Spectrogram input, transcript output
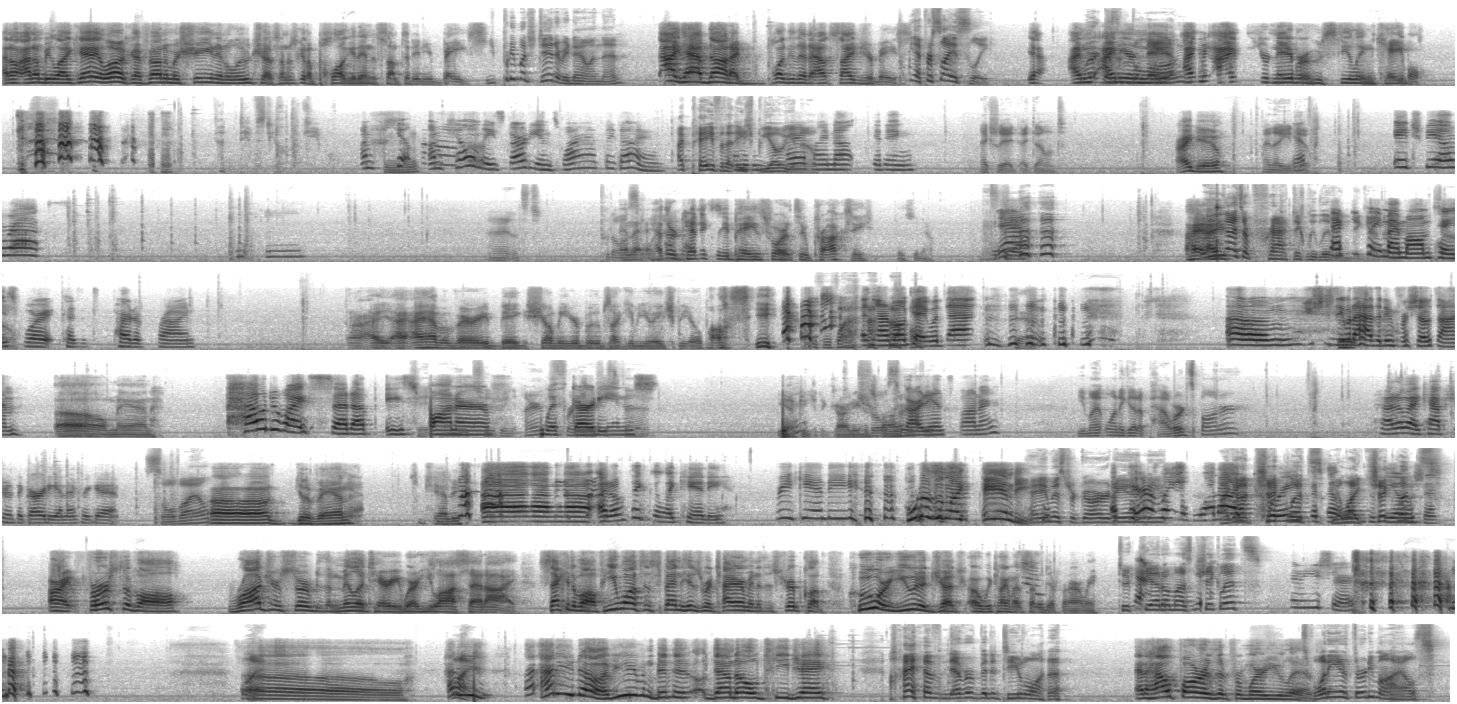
I don't. I don't be like, hey, look, I found a machine in a loot chest. I'm just gonna plug it into something in your base. You pretty much did every now and then. I have not. I plugged it outside your base. Yeah, precisely. Yeah, I'm. Where I'm your neighbor. belong? I'm. I'm your neighbor who's stealing cable. God damn, stealing the cable. I'm ki- Mhm. I'm killing these guardians. Why aren't they dying? I pay for that I mean, HBO, you why am. I not getting Actually, I, I don't. I do. I know you Yep. do. HBO rocks? Mm-mm. All right, let's put all And this away. Heather technically pays for it through proxy, because you know. Yeah. I, Well, you guys are practically living Technically, together. my mom pays so- for it because it's part of Prime. I, I I have a very big show me your boobs, I'll give you HBO policy. wow. and I'm okay with that. Yeah. Um, you should see what I have to do for Showtime. oh man. How do I set up a spawner iron tubing, iron with guardians? You have to get a guardian Control spawner. circuit. Guardian spawner. You might want to get a powered spawner. How do I capture the guardian? I forget. Soul vial. Uh, get a van, Yeah. some candy. Uh, I don't think they like candy. Free candy. Who doesn't like candy? hey, Mr. Guardian. Apparently, you- a one-eyed I got creep chiclets. You like lives in the ocean. chiclets? All right. First of all, Roger served in the military where he lost that eye. Second of all, if he wants to spend his retirement at the strip club, who are you to judge? Oh, we're talking about something different, aren't we? To Yeah, quiero más yeah. chiclets? Pretty sure. What? Oh, how What? do you? How do you know? Have you even been to, down to old TJ? I have never been to Tijuana. And how far is it from where you live? 20 or 30 miles.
